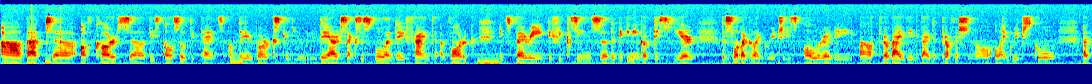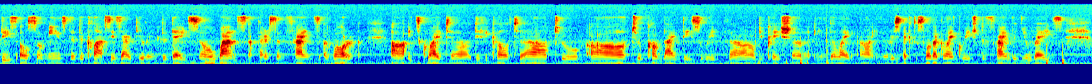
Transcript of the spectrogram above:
but of course, this also depends on mm. their work schedule. If they are successful and they find a work, mm. it's very difficult since the beginning of this year the Slovak language is already uh, provided by the professional language school, but this also means that the classes are during the day. So once a person finds a work, uh, it's quite uh, difficult uh, to uh, to combine this with uh, education in the lang- in respect to Slovak language to find the new ways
